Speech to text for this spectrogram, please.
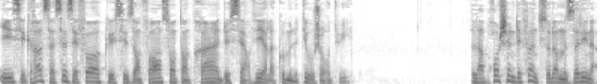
et c'est grâce à ces efforts que ses enfants sont en train de servir la communauté aujourd'hui. La prochaine défunte se nomme Zarina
